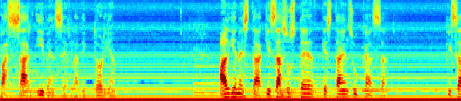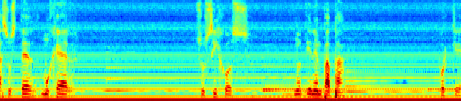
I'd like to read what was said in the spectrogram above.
pasar y vencer la victoria. Alguien está, quizás usted que está en su casa, quizás usted mujer, sus hijos no tienen papá porque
